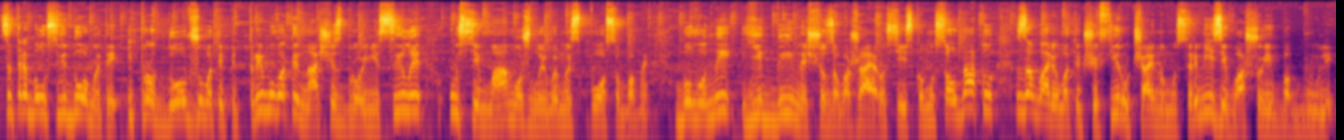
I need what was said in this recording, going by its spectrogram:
Це треба усвідомити і продовжувати підтримувати наші збройні сили усіма можливими способами, бо вони єдине, що заважає російському солдату заварювати чефір у чайному сервізі вашої бабулі.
